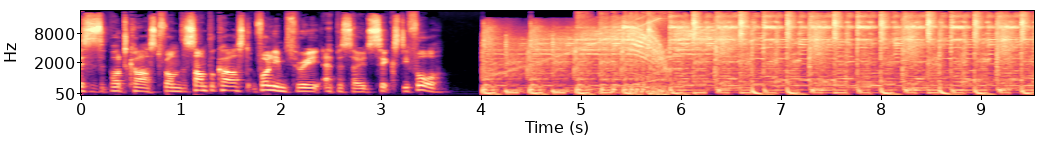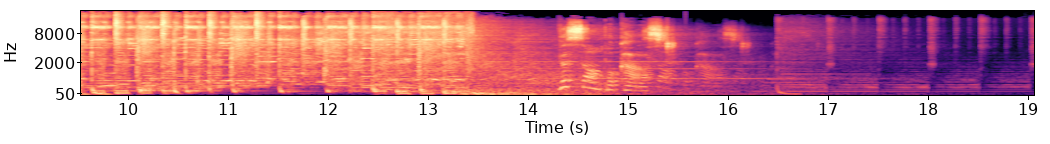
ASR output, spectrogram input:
This is a podcast from the Samplecast, Volume 3, Episode 64. The Samplecast.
